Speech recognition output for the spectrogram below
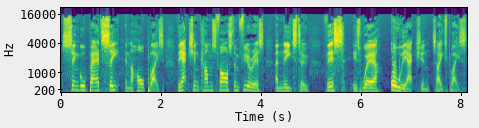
single bad seat in the whole place. The action comes fast and furious and needs to. This is where all the action takes place.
